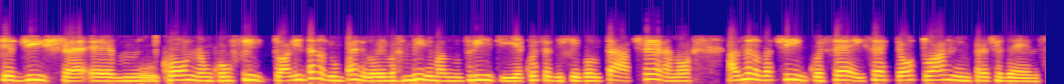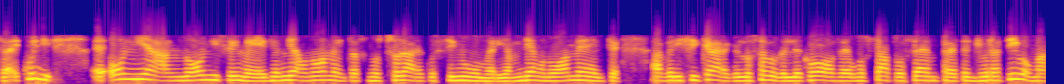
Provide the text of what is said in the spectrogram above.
si agisce ehm, con un conflitto all'interno di un paese dove i bambini malnutriti e queste difficoltà c'erano almeno da 5, 6, 7, 8 anni in precedenza e quindi eh, ogni anno, ogni sei mesi andiamo nuovamente a snocciolare questi numeri, andiamo nuovamente a verificare che lo Stato delle cose è uno stato sempre peggiorativo ma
